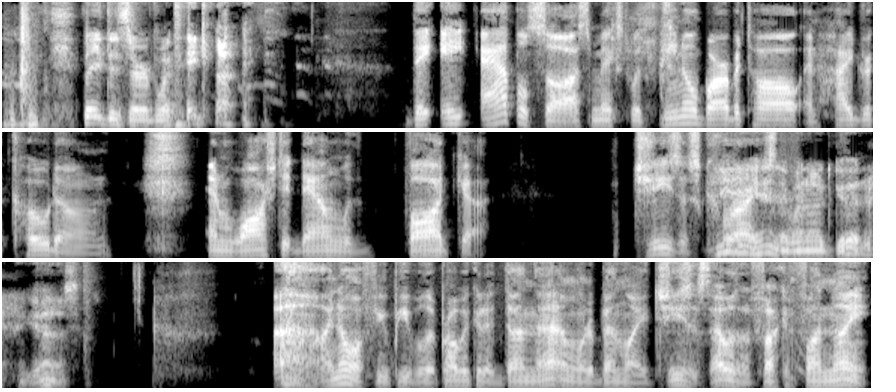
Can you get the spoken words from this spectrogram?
they deserve what they got. They ate applesauce mixed with phenobarbital and hydrocodone and washed it down with vodka. Jesus Yeah, yeah, Christ. they went out good, I guess. I know a few people that probably could have done that and would have been like, Jesus, that was a fucking fun night.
